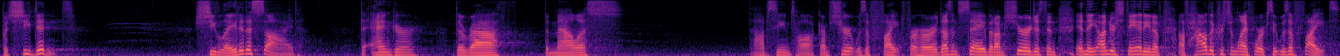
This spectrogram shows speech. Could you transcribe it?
But she didn't. She laid it aside the anger, the wrath, the malice, obscene talk. I'm sure it was a fight for her. It doesn't say, but I'm sure just in, in the understanding of, of how the Christian life works, it was a fight.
